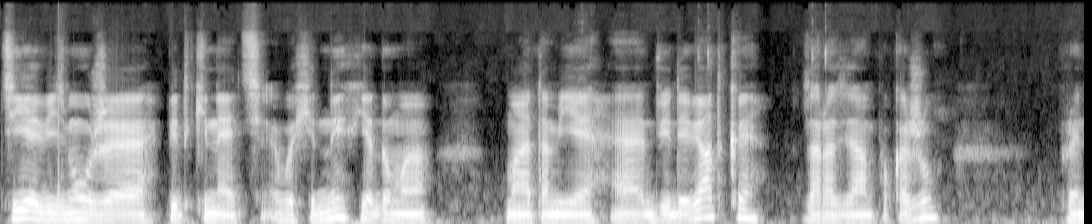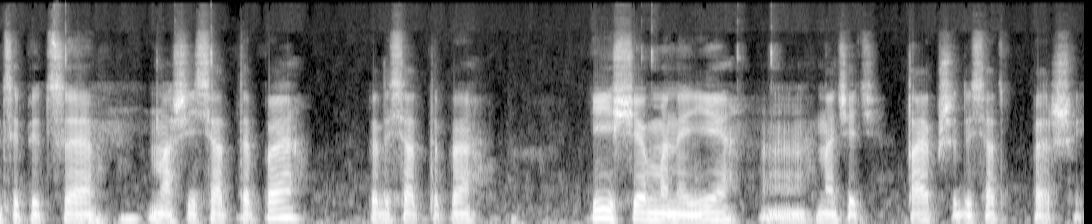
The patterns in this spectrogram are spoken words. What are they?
Ці я візьму вже під кінець вихідних, я думаю. У мене там є е, дві дев'ятки. Зараз я вам покажу. В принципі, це на 60 ТП, 50 ТП. І ще в мене є, е, значить, Type 61.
